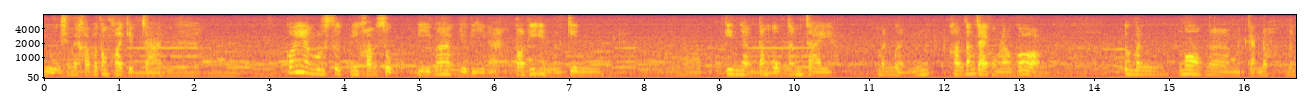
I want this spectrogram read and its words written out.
อยู่ใช่ไหมคะ เพราะต้องคอยเก็บจาน ก็ยังรู้สึกมีความสุขดีมากอยู่ดีนะ ตอนที่เห็นมันกิน กินอย่างตั้งอกตั้งใจอะมันเหมือนความตั้งใจของเราก็เออมันงอกงามเหมือนกันเนาะมัน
